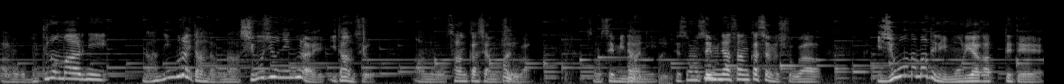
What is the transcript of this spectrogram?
あの、僕の周りに何人ぐらいいたんだろうな、4、50人ぐらいいたんですよ。あの、参加者の人が。そのセミナーに、はいはいで、そのセミナー参加者の人が、異常なまでに盛り上がってて、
